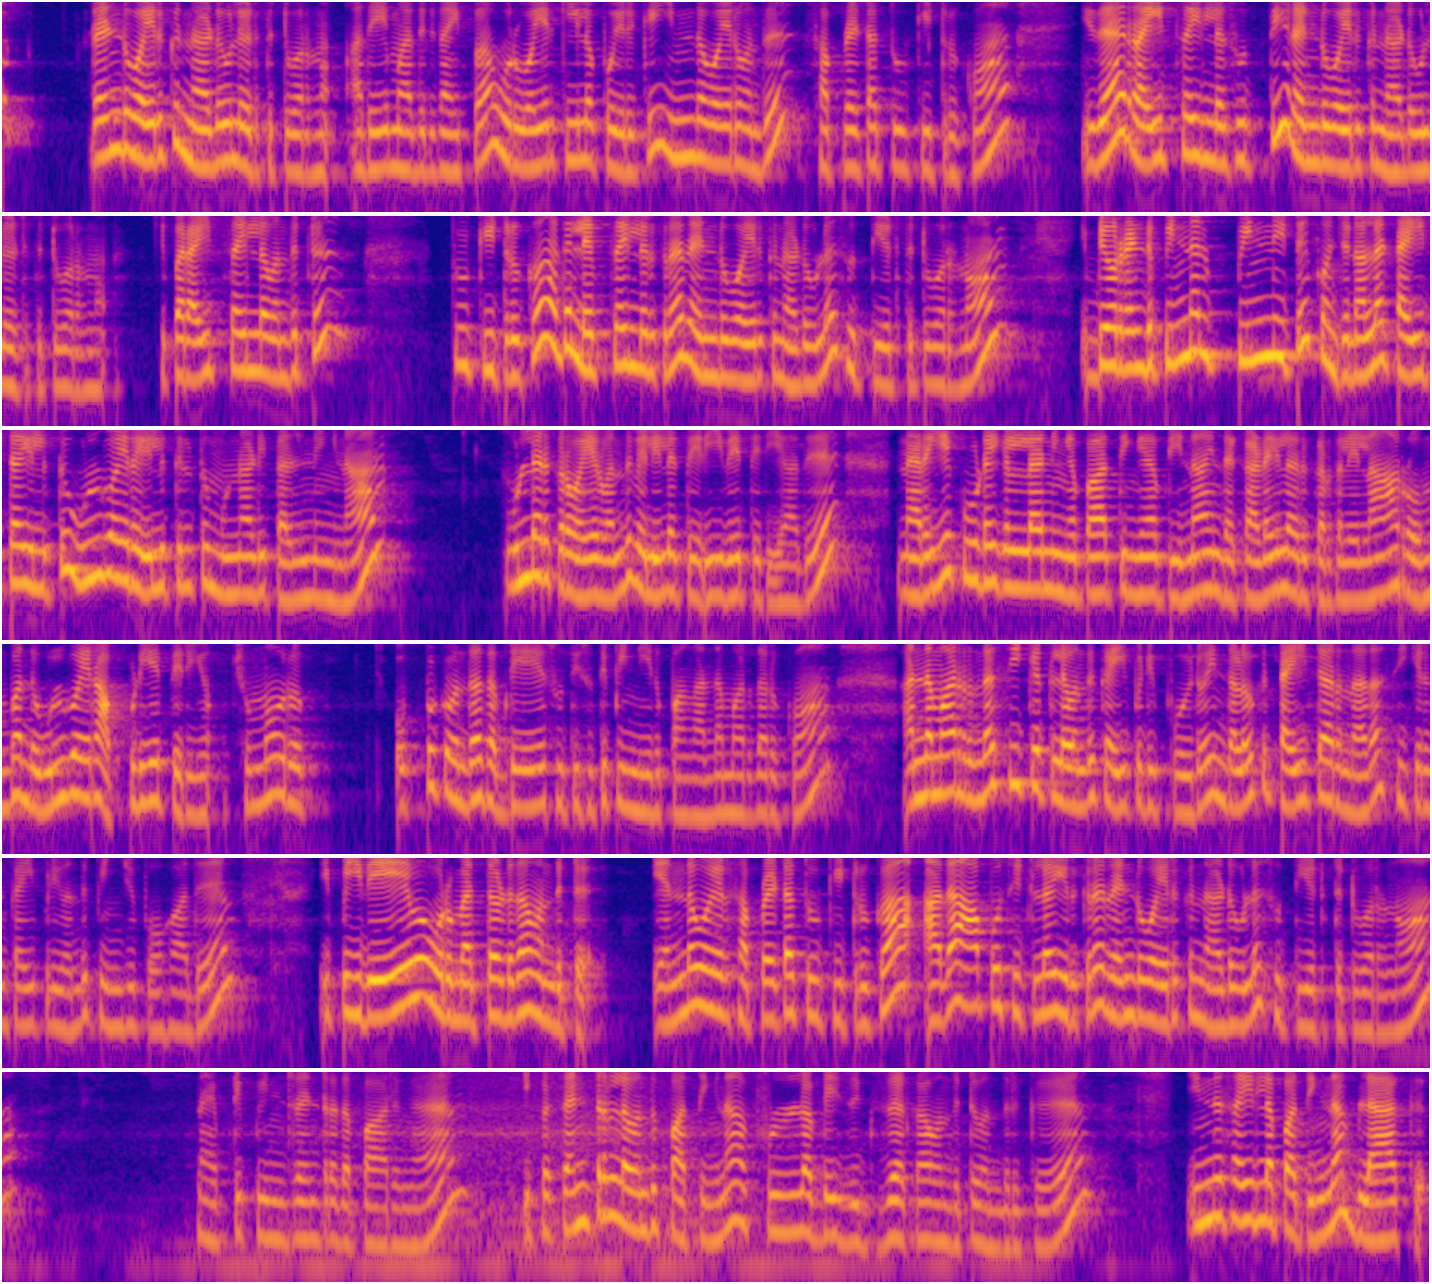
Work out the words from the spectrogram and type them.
ரெண்டு ஒயருக்கு நடுவில் எடுத்துகிட்டு வரணும். அதே மாதிரி தான் இப்போ ஒரு ஒயர் கீழே போயிருக்கு. இந்த ஒயர் வந்து செப்பரேட்டாக தூக்கிட்டு இருக்கோம். இதை ரைட் சைடில் சுற்றி ரெண்டு ஒயருக்கு நடுவில் எடுத்துகிட்டு வரணும். இப்போ ரைட் சைடில் வந்துட்டு தூக்கிட்டு இருக்கோம். அதை லெஃப்ட் சைடில் இருக்கிற ரெண்டு ஒயருக்கு நடுவில் சுற்றி எடுத்துகிட்டு வரணும். இப்படி ஒரு ரெண்டு பின்னல் பின்னிட்டு கொஞ்சம் நல்லா டைட்டாக இழுத்து உள் ஒயரை இழுத்து இழுத்து முன்னாடி தள்ளினீங்கன்னா உள்ளே இருக்கிற ஒயர் வந்து வெளியில் தெரியவே தெரியாது. நிறைய கூடைகளில் நீங்கள் பார்த்தீங்க அப்படின்னா இந்த கடையில் இருக்கிறதுலாம் ரொம்ப அந்த உள் ஒயர் அப்படியே தெரியும். சும்மா ஒரு ஒப்புக்கு வந்து அது அப்படியே சுற்றி சுற்றி பின்னியிருப்பாங்க. அந்த மாதிரி தான் இருக்கும். அந்த மாதிரி இருந்தால் சீக்கிரத்தில் வந்து கைப்பிடி போயிடும். இந்த அளவுக்கு டைட்டாக இருந்தால் தான் சீக்கிரம் கைப்பிடி வந்து பிஞ்சு போகாது. இப்போ இதே ஒரு மெத்தடு தான் வந்துட்டு. எந்த ஒயர் செப்பரேட்டாக தூக்கிட்டு இருக்கோ அதை ஆப்போசிட்டில் இருக்கிற ரெண்டு ஒயருக்கு நடுவில் சுற்றி எடுத்துகிட்டு வரணும். நான் எப்படி பின்னுறேன்றதை பாருங்கள் இப்போ சென்டரில் வந்து பார்த்தீங்கன்னா ஃபுல் அப்படியே ஜிக்ஸாக்காக வந்துட்டு வந்திருக்கு. இந்த சைடில் பார்த்தீங்கன்னா பிளாக்கு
